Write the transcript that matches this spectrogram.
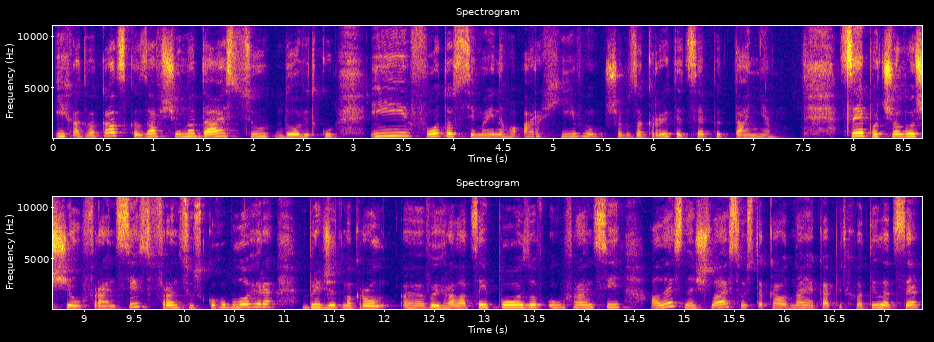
Їх адвокат сказав, що надасть цю довідку і фото з сімейного архіву, щоб закрити це питання. Це почалося ще у Франції з французького блогера. Бріджит Макрол е, виграла цей позов у Франції, але знайшлась ось така одна, яка підхватила це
